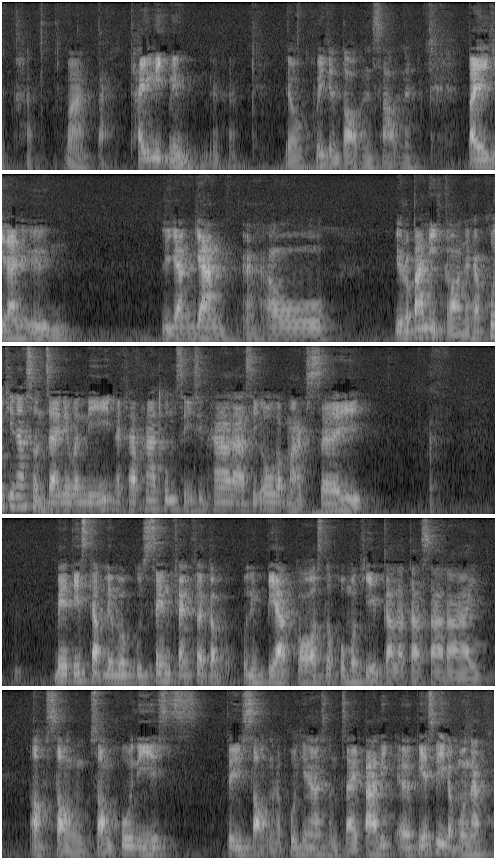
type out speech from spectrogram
นะครับวานไปไทยลีกหนึ่งนะครับ เดี๋ยวคุยกันต่อวันเสาร์นะ ไปกีฬาอื่น หรือยังยังอะเอายูโรปาลีกก่อนนะครับ คู่ที่น่าสนใจในวันนี้นะครับ5ทุ่ม45ลาซิโอกับมาร์เซยเบติสกับเลเวอร์คูเซนแฟรงเฟิร์ตกับโอลิมเปียกอสโลโคโมทีฟกาลาตาซารายออกสองสองคู่นี้ตีสองครับ คู่ที่น่าสนใจปารีสเออ PSV กับโมนาโก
